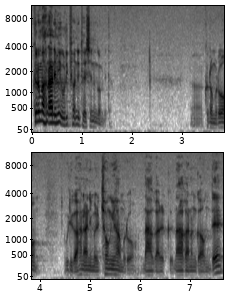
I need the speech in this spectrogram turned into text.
그러면 하나님이 우리 편이 되시는 겁니다. 어, 그러므로 우리가 하나님을 경외함으로 나아갈 그- 나아가는 가운데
